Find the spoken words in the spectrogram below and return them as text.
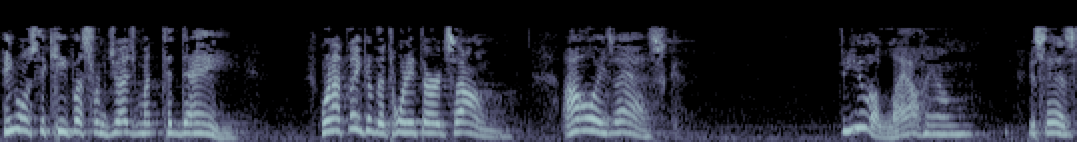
He wants to keep us from judgment today. When I think of the 23rd Psalm, I always ask, do you allow him? It says,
